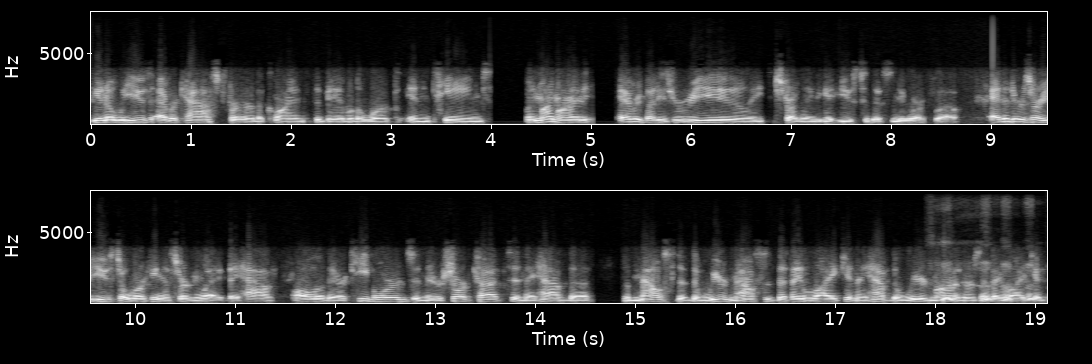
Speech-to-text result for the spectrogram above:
You know, we use Evercast for the clients to be able to work in teams. In my mind, everybody's really struggling to get used to this new workflow. Editors are used to working a certain way. They have all of their keyboards and their shortcuts, and they have the the mouse, the, the weird mouses that they like, and they have the weird monitors that they like. And,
